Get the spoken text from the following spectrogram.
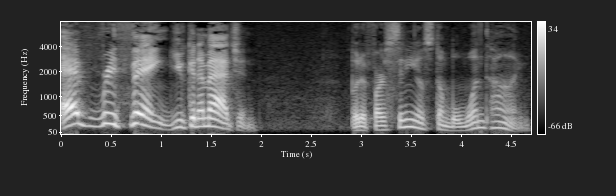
everything you can imagine. But if Arsenio stumbled one time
